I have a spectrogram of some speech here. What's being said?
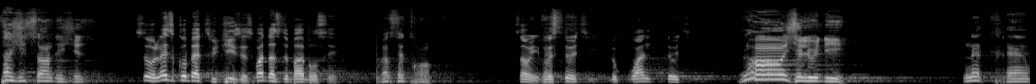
S'agissant de Jésus. So let's go back to Jesus. What does the Bible say? Verset 30. Sorry, verse 30. Luke 1 30. L'ange lui dit, ne crains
